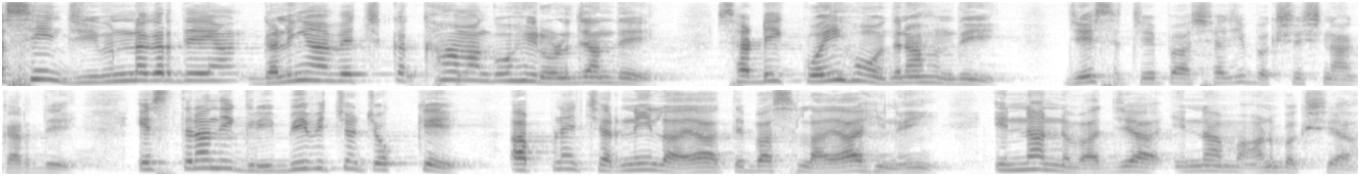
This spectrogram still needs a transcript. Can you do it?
ਅਸੀਂ ਜੀਵਨ ਨਗਰ ਦੇ ਗਲੀਆਂ ਵਿੱਚ ਕੱਖਾਂ ਵਾਂਗੂ ਹੀ ਰੁਲ ਜਾਂਦੇ, ਸਾਡੀ ਕੋਈ ਹੋਂਦ ਨਾ ਹੁੰਦੀ ਜੇ ਸੱਚੇ ਪਾਤਸ਼ਾਹ ਜੀ ਬਖਸ਼ਿਸ਼ ਨਾ ਕਰਦੇ। ਇਸ ਤਰ੍ਹਾਂ ਦੀ ਗਰੀਬੀ ਵਿੱਚੋਂ ਚੁੱਕ ਕੇ ਆਪਣੇ ਚਰਨੀ ਲਾਇਆ ਤੇ ਬਸ ਲਾਇਆ ਹੀ ਨਹੀਂ, ਇੰਨਾ ਨਵਾਜਿਆ, ਇੰਨਾ ਮਾਣ ਬਖਸ਼ਿਆ।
